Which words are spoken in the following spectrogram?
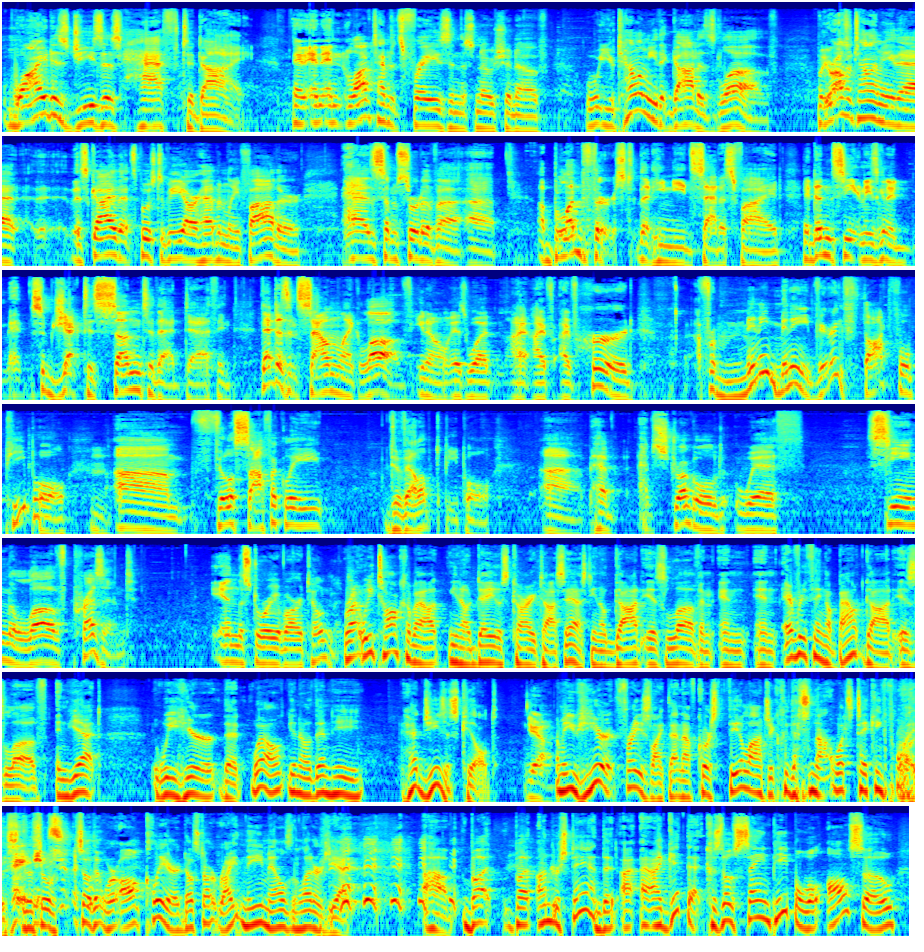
why does Jesus have to die? And, and and a lot of times it's phrased in this notion of, well, you're telling me that God is love, but you're also telling me that this guy that's supposed to be our heavenly Father has some sort of a. a a bloodthirst that he needs satisfied. It doesn't seem, and he's going to subject his son to that death, and that doesn't sound like love. You know, is what I, I've I've heard from many, many very thoughtful people, um, philosophically developed people, uh, have have struggled with seeing the love present in the story of our atonement. Right, we talk about you know Deus caritas est. You know, God is love, and and and everything about God is love, and yet we hear that. Well, you know, then he had Jesus killed. Yeah. I mean, you hear it phrased like that. Now, of course, theologically, that's not what's taking place. Right. So, so that we're all clear. Don't start writing the emails and letters yet. uh, but but understand that I, I get that because those same people will also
